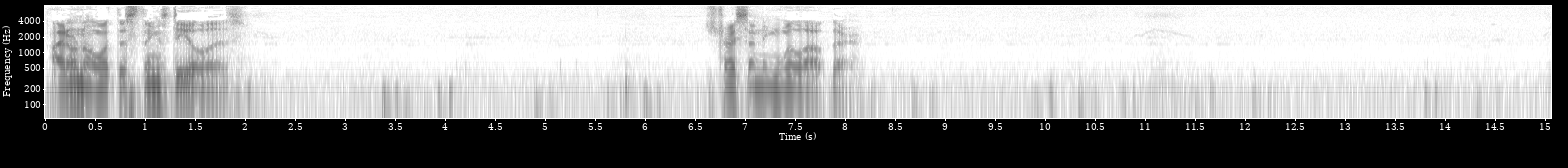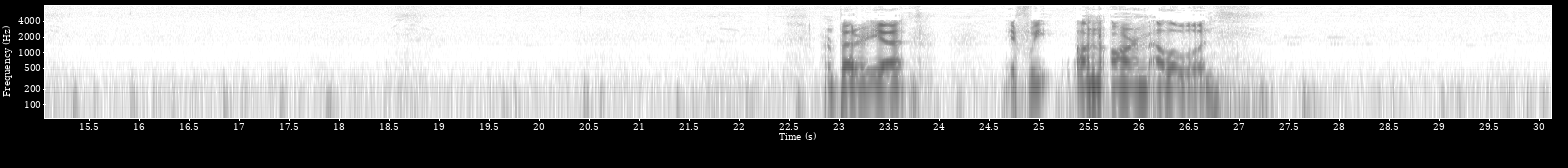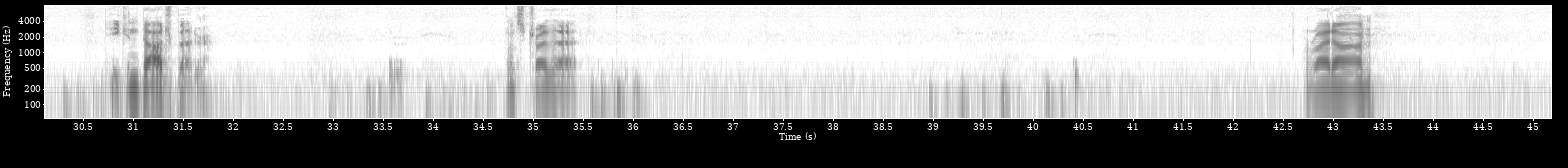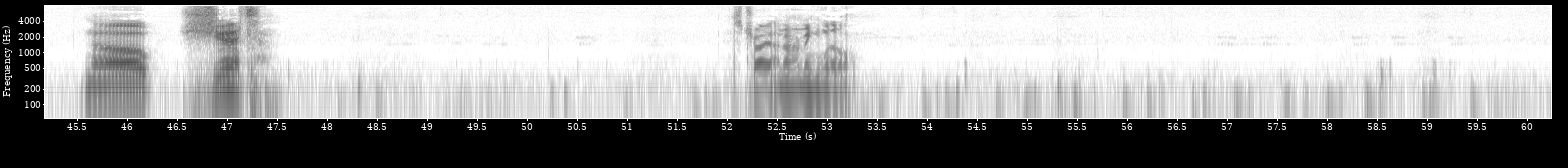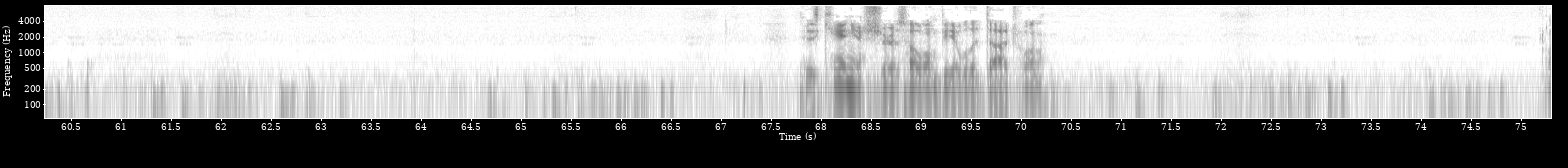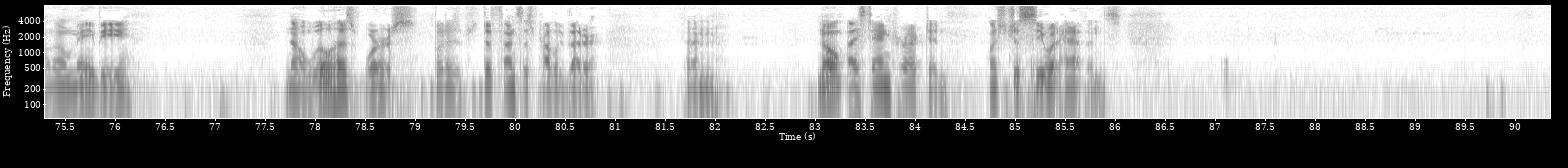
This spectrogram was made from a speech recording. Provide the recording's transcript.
I don't know what this thing's deal is. Let's try sending Will out there. Or better yet, if we unarm Eliwood. He can dodge better. Let's try that. Right on. No. Shit. Let's try unarming Will. His Canyon sure as hell won't be able to dodge well. Although maybe. No, Will has worse, but his defense is probably better than. Nope, I stand corrected. Let's just see what happens.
